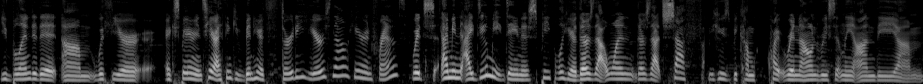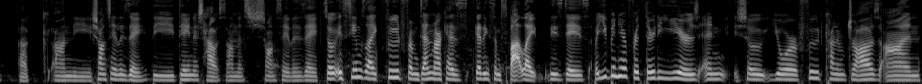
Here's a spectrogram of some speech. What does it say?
you've blended it um, with your experience here. I think you've been here 30 years now here in France, which I mean, I do meet Danish people here. There's that one, there's that chef who's become quite renowned recently on the, um, uh, on the Champs-Élysées, the Danish house on the Champs-Élysées. So it seems like food from Denmark has getting some spotlight these days. But you've been here for 30 years and so your food kind of draws on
